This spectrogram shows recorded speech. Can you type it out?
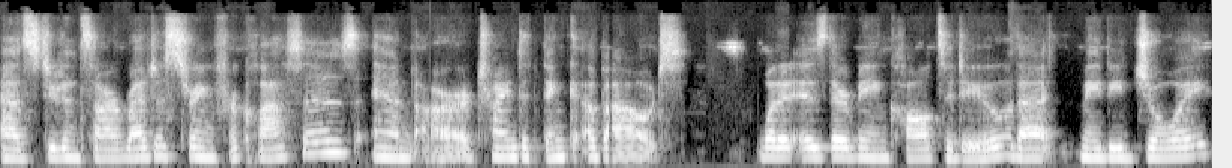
as students are registering for classes and are trying to think about what it is they're being called to do, that maybe joy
